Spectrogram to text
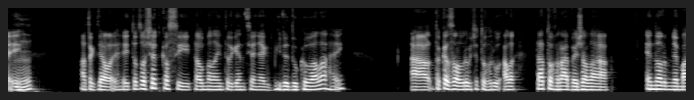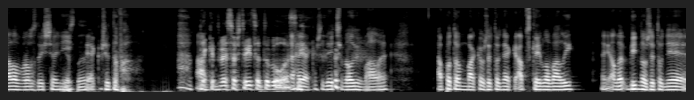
hej. Mm-hmm. A tak ďalej, hej. Toto všetko si tá umelá inteligencia nejak vydedukovala, hej. A dokázala urobiť túto hru, ale táto hra bežala v enormne malom rozlišení. Jasné. Akože to bolo a, Nejaké 240 to bolo asi. Hej, akože niečo veľmi malé. A potom akože to nejak upscalovali, hej, ale vidno, že to nie je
